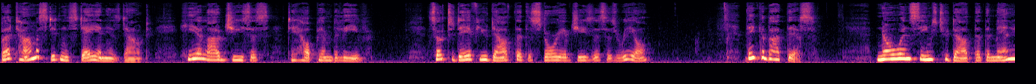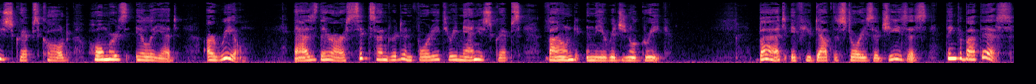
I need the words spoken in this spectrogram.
But Thomas didn't stay in his doubt. He allowed Jesus to help him believe. So today, if you doubt that the story of Jesus is real, think about this. No one seems to doubt that the manuscripts called Homer's Iliad are real, as there are 643 manuscripts found in the original Greek. But if you doubt the stories of Jesus, think about this.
